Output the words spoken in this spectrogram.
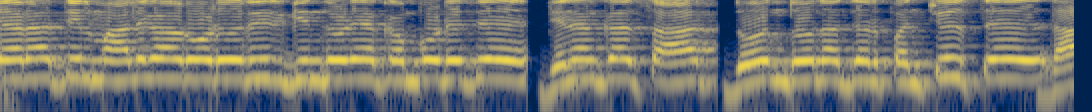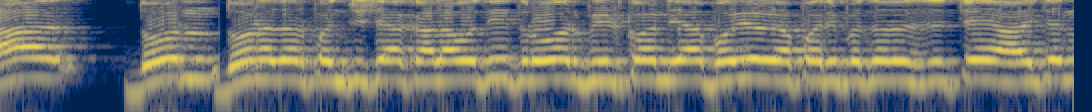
शहरातील मालेगाव रोडवरील गिंदोडे कंपाऊंड येथे दिनांक सात दोन दोन हजार पंचवीस ते दहा दोन दोन हजार पंचवीस या कालावधीत रोवर बिल्डकॉन या भव्य व्यापारी प्रदर्शनाचे आयोजन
